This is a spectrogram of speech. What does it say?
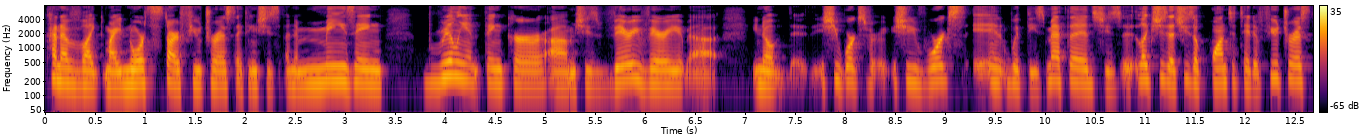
kind of like my north star futurist. I think she's an amazing brilliant thinker. Um, she's very, very, uh, you know, she works for, she works in, with these methods. She's like she said, she's a quantitative futurist.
